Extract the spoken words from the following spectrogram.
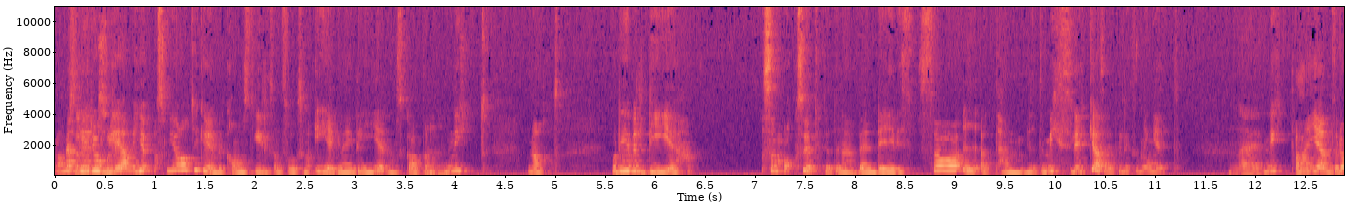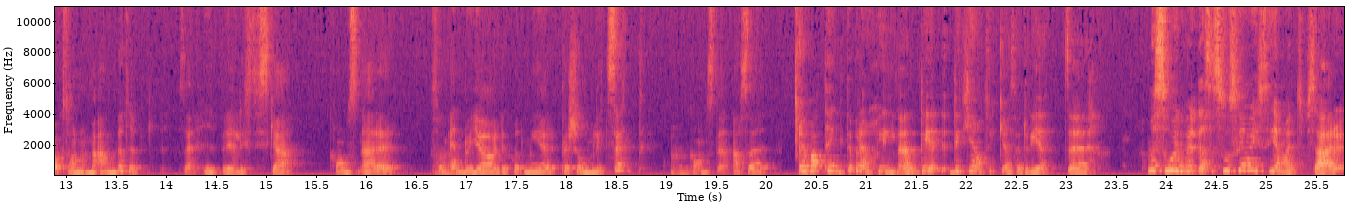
Men det Absolut. roliga med, som jag tycker är med konst är liksom folk som har egna idéer, de skapar Mm. något nytt. Något. Och det är väl det som också jag tyckte att den här Ben Davis sa i att han lite misslyckas, att det är liksom inget Nej. nytt. Och han jämförde också honom med andra typ så här, hyperrealistiska konstnärer som Mm. ändå gör det på ett mer personligt sätt, Mm. konsten. Alltså, jag bara tänkte på den skillnaden. Det, det kan jag tycka, alltså, du vet, eh, men så är det väl, alltså, så ska man ju se man typ så här,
